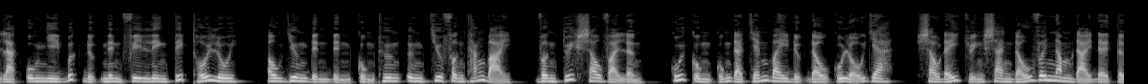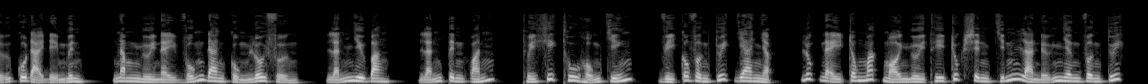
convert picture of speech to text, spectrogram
Lạc U Nhi bức được Ninh Phi liên tiếp thối lui, Âu Dương Đình Đình cùng Thương Ưng chưa phân thắng bại, Vân Tuyết sau vài lần, cuối cùng cũng đã chém bay được đầu của Lỗ Gia, sau đấy chuyển sang đấu với năm đại đệ tử của Đại Địa Minh, năm người này vốn đang cùng Lôi Phượng, Lãnh Như Băng, Lãnh Tinh Oánh, Thủy Khiết Thu hỗn chiến, vì có Vân Tuyết gia nhập, lúc này trong mắt mọi người Thi Trúc Sinh chính là nữ nhân Vân Tuyết,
